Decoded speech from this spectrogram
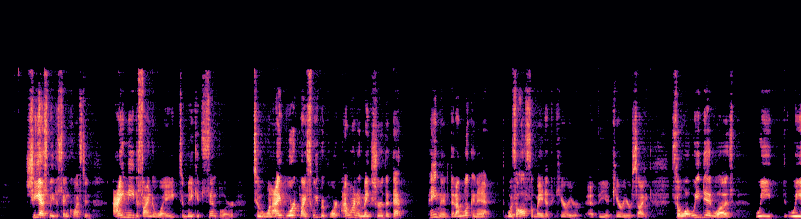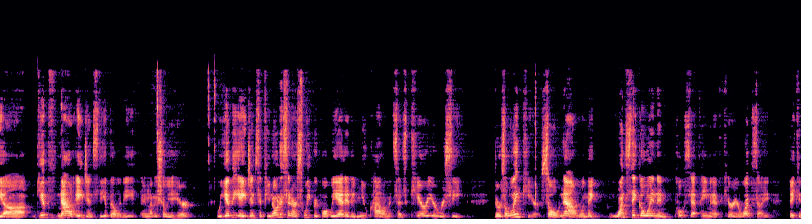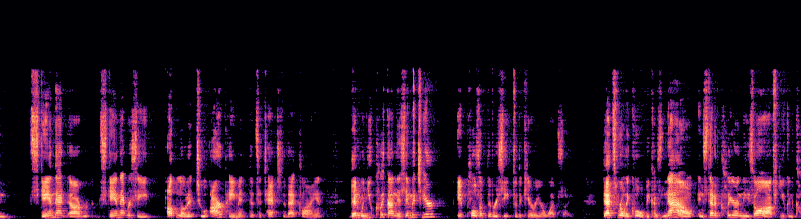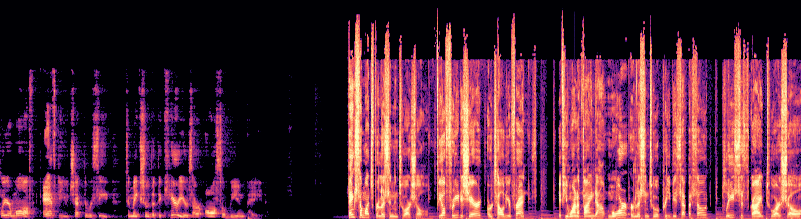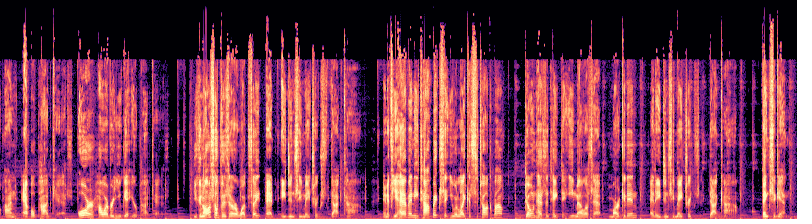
She asked me the same question. I need to find a way to make it simpler to when I work my sweep report, I want to make sure that that payment that I'm looking at was also made at the carrier at the carrier site. So what we did was we we uh, give now agents the ability, and let me show you here. We give the agents. If you notice in our sweep report, we added a new column. It says carrier receipt. There's a link here. So now when they once they go in and post that payment at the carrier website, they can scan that uh, scan that receipt upload it to our payment that's attached to that client. Then when you click on this image here, it pulls up the receipt for the carrier website. That's really cool because now instead of clearing these off, you can clear them off after you check the receipt to make sure that the carriers are also being paid. Thanks so much for listening to our show. Feel free to share it or tell your friends. If you want to find out more or listen to a previous episode, please subscribe to our show on Apple Podcasts or however you get your podcast. You can also visit our website at agencymatrix.com. And if you have any topics that you would like us to talk about, don't hesitate to email us at marketing at agencymatrix.com. Thanks again.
